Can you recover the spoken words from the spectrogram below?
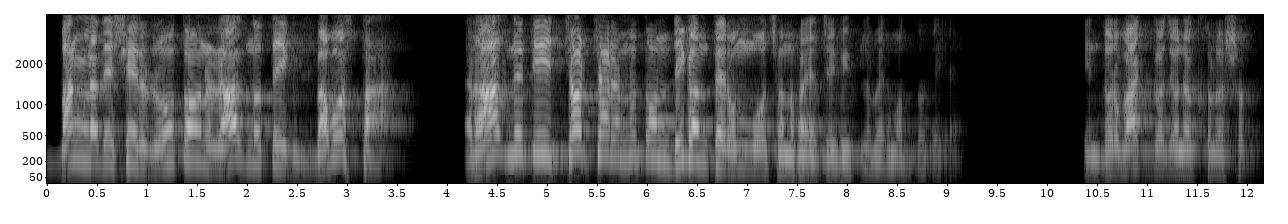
বাংলাদেশের নতুন রাজনৈতিক ব্যবস্থা। রাজনীতি চর্চার নতুন দিগন্তের উন্মোচন হয়েছে বিপ্লবের মধ্য দিয়ে। কিন্তু দুর্ভাগ্যজনক হলো সত্য,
